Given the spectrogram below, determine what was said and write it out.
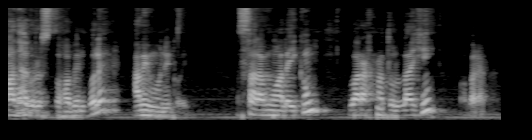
বাধাগ্রস্ত হবেন বলে আমি মনে করি। আসসালামু আলাইকুম ওয়া বারাকাতুহু।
